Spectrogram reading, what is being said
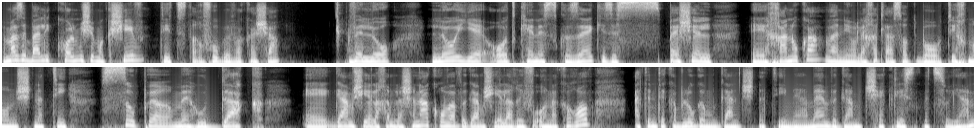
ומה זה בא לי, כל מי שמקשיב, תצטרפו בבקשה. ולא, לא יהיה עוד כנס כזה, כי זה ספיישל אה, חנוכה, ואני הולכת לעשות בו תכנון שנתי סופר מהודק, גם שיהיה לכם לשנה הקרובה וגם שיהיה לרבעון הקרוב. אתם תקבלו גם גאנט שנתי מהמם וגם צ'קליסט מצוין,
